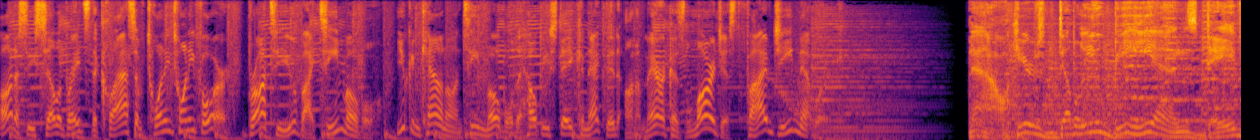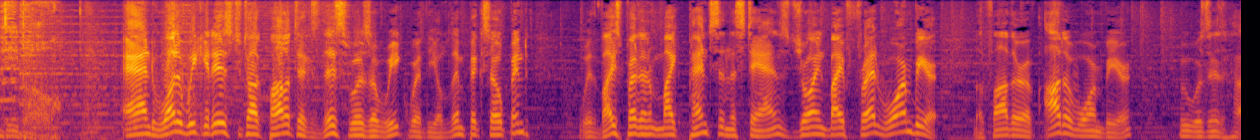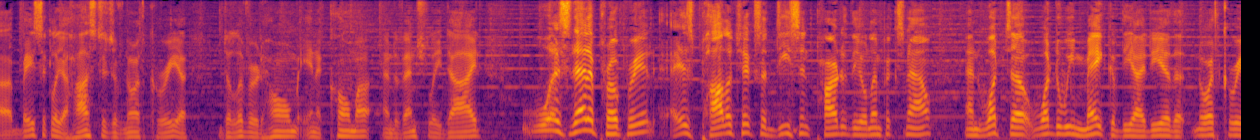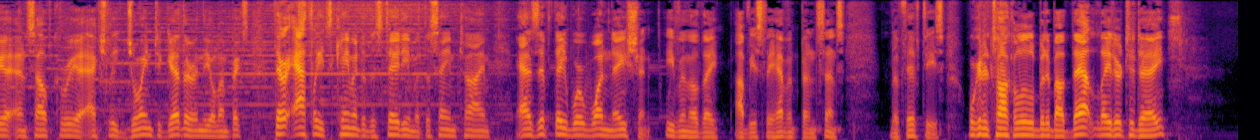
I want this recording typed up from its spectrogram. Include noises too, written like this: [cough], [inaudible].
Odyssey celebrates the class of 2024, brought to you by T Mobile. You can count on T Mobile to help you stay connected on America's largest 5G network. Now, here's WBEN's Dave Debo. And what a week it is to talk politics. This was a week where the Olympics opened with Vice President Mike Pence in the stands, joined by Fred Warmbier, the father of Otto Warmbier, who was uh, basically a hostage of North Korea, delivered home in a coma and eventually died. Was that appropriate? Is politics a decent part of the Olympics now? And what uh, what do we make of the idea that North Korea and South Korea actually joined together in the Olympics? Their athletes came into the stadium at the same time as if they were one nation, even though they obviously haven't been since the 50s. We're going to talk a little bit about that later today.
